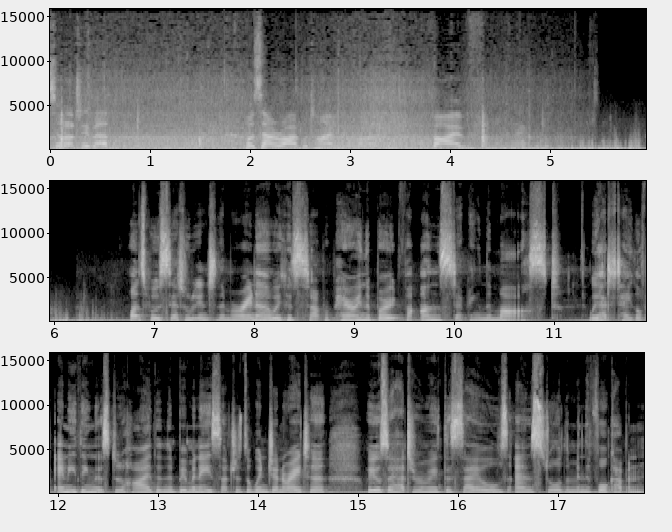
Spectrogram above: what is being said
Still not too bad. What's our arrival time? Five. Once we were settled into the marina, we could start preparing the boat for unstepping the mast. We had to take off anything that stood higher than the bimini, such as the wind generator. We also had to remove the sails and store them in the forecabin.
